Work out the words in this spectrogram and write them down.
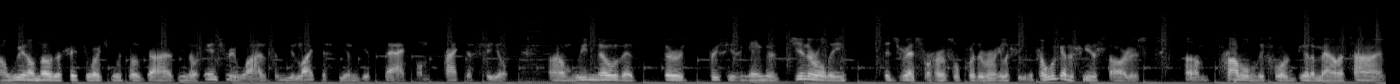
Uh, we don't know the situation with those guys, you know, injury wise, but you like to see them get back on the practice field. Um, we know that third preseason game is generally the dress rehearsal for the regular season. So we're going to see the starters um, probably for a good amount of time.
